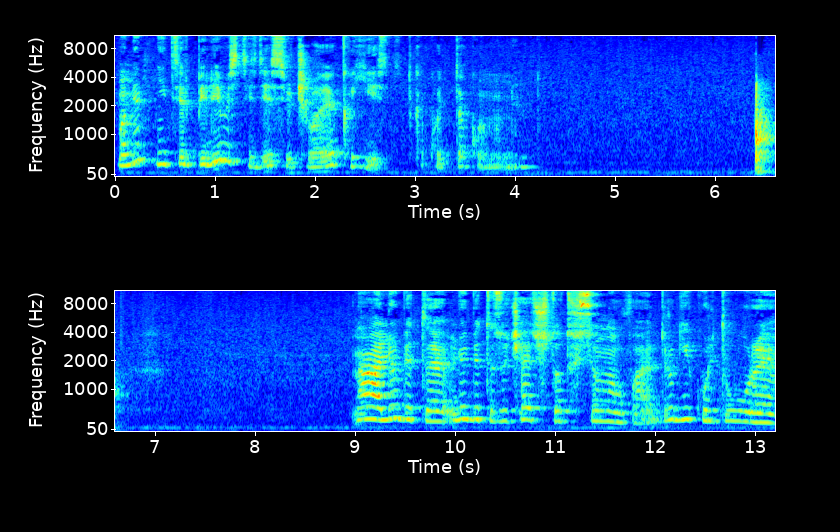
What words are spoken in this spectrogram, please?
Момент нетерпеливости здесь у человека есть. Какой-то такой момент. А, любит, э, любит изучать что-то все новое, другие культуры,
